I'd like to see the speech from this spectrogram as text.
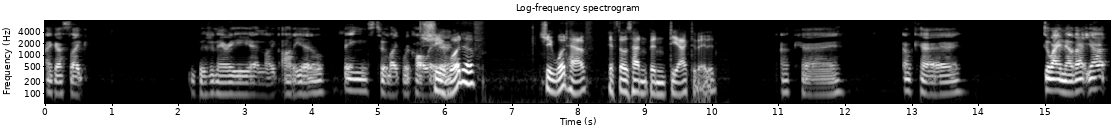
I guess like visionary and like audio things to like recall She later? would have. She would have if those hadn't been deactivated. Okay. Okay. Do I know that yet?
